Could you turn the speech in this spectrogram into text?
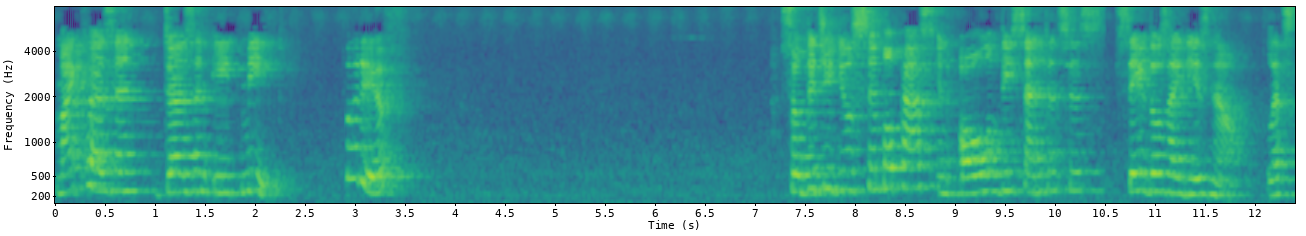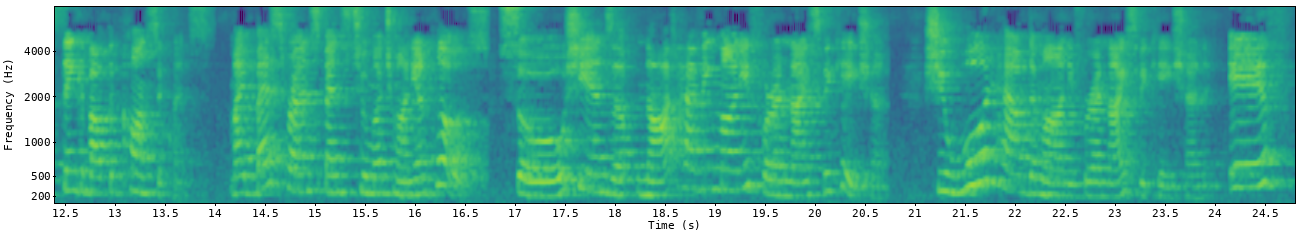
my cousin doesn't eat meat, but if So did you use simple past in all of these sentences? Save those ideas now. Let's think about the consequence. My best friend spends too much money on clothes, so she ends up not having money for a nice vacation. She would have the money for a nice vacation if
